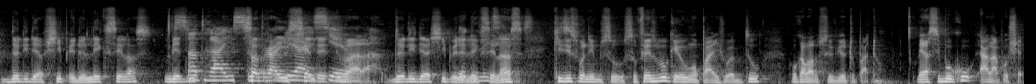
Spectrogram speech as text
de leadership et de l'excellence. Centre haïtien. Centre haïtien, de, voilà, de leadership et, de, l'excellence, qui est disponible sur, sur Facebook et où on page web tout, vous capable de suivre tout partout. Merci beaucoup, à la prochaine.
